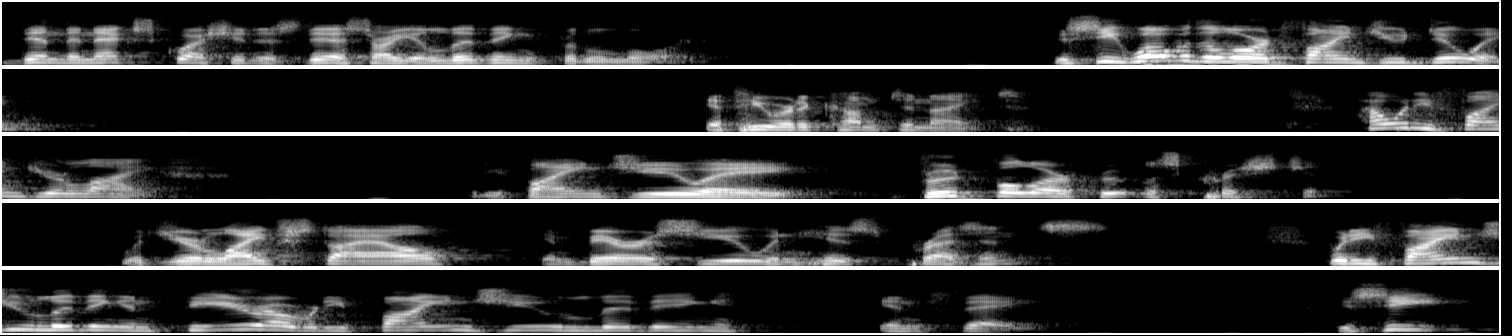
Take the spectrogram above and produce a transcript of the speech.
then the next question is this Are you living for the Lord? You see, what would the Lord find you doing if He were to come tonight? How would He find your life? Would He find you a fruitful or fruitless Christian? Would your lifestyle embarrass you in His presence? Would He find you living in fear or would He find you living in faith? You see,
